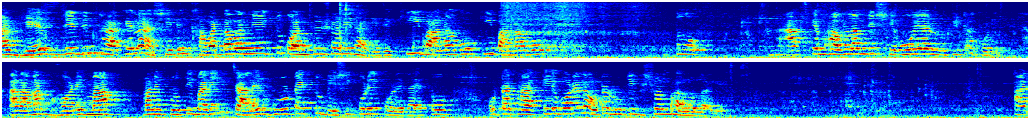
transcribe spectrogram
আর ভেজ যেদিন থাকে না, সেদিন খাবার দাবার নিয়ে একটু কনফিউশনই থাকে যে কি বানাবো কি বানাবো। তো আজকে ভাবলাম যে সেমই আর রুটিটা করি। আর আমার ঘরে মা মানে প্রতিবারই চালের গুঁড়োটা একটু বেশি করেই করে দেয়। তো ওটা থাকলে পরে না, ওটা রুটি ভীষণ ভালো লাগে। আর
